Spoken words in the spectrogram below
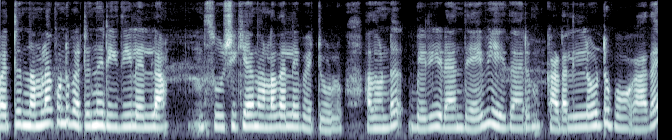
പറ്റും നമ്മളെ കൊണ്ട് പറ്റുന്ന രീതിയിലെല്ലാം സൂക്ഷിക്കുക എന്നുള്ളതല്ലേ പറ്റുള്ളൂ. അതുകൊണ്ട് ബലിയിടാൻ ദേവി ചെയ്താലും കടലിലോട്ട് പോകാതെ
